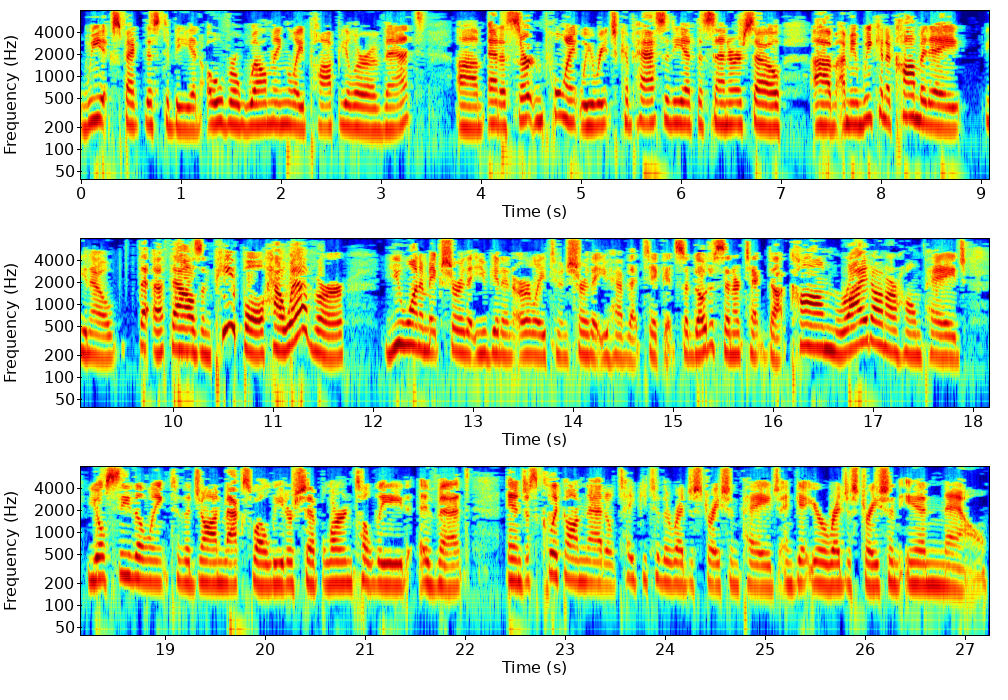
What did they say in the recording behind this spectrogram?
we expect this to be an overwhelmingly popular event um, at a certain point we reach capacity at the center so um, i mean we can accommodate you know th- a thousand people however you want to make sure that you get in early to ensure that you have that ticket. So go to centertech.com. Right on our homepage, you'll see the link to the John Maxwell Leadership Learn to Lead event. And just click on that. It'll take you to the registration page and get your registration in now.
